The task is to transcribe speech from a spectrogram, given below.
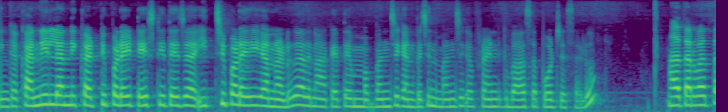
ఇంకా కన్నీళ్ళన్నీ కట్టిపడే టేస్టీ తేజ ఇచ్చి పడేయి అన్నాడు. అది నాకైతే మంచిగా అనిపించింది. మంచిగా ఫ్రెండ్కి బాగా సపోర్ట్ చేశాడు. ఆ తర్వాత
